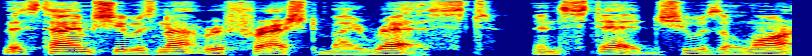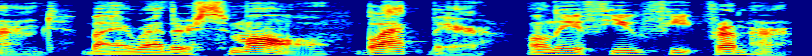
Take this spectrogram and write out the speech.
This time she was not refreshed by rest. Instead, she was alarmed by a rather small black bear only a few feet from her.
